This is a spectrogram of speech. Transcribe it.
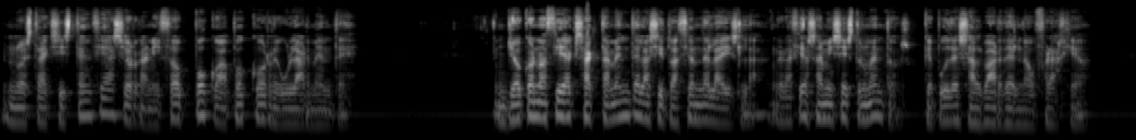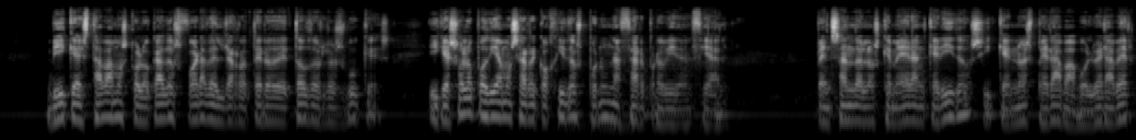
Nuestra existencia se organizó poco a poco regularmente. Yo conocía exactamente la situación de la isla, gracias a mis instrumentos, que pude salvar del naufragio. Vi que estábamos colocados fuera del derrotero de todos los buques, y que sólo podíamos ser recogidos por un azar providencial. Pensando en los que me eran queridos y que no esperaba volver a ver,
